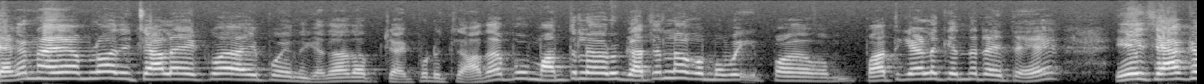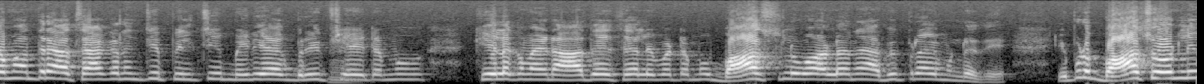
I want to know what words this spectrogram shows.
జగన్ హయాంలో అది చాలా ఎక్కువ అయిపోయింది కదా దాదాపు ఇప్పుడు దాదాపు మంత్రులు ఎవరు? గతంలో ఒక ముప్పై పాతికేళ్ళ కిందటైతే ఏ శాఖ మంత్రి ఆ శాఖ నుంచి పిలిచి మీడియాకు బ్రీఫ్ చేయటము కీలకమైన ఆదేశాలు ఇవ్వటము బాస్లు వాళ్ళనే అభిప్రాయం ఉండేది. ఇప్పుడు బాస్ ఓన్లీ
